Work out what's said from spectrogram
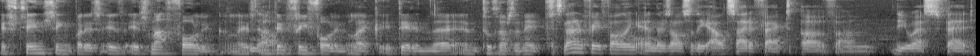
It's changing, but it's, it's, it's not falling. It's No. not in free falling like it did in the in 2008. It's not in free falling, and there's also the outside effect of um, the U.S. Fed,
